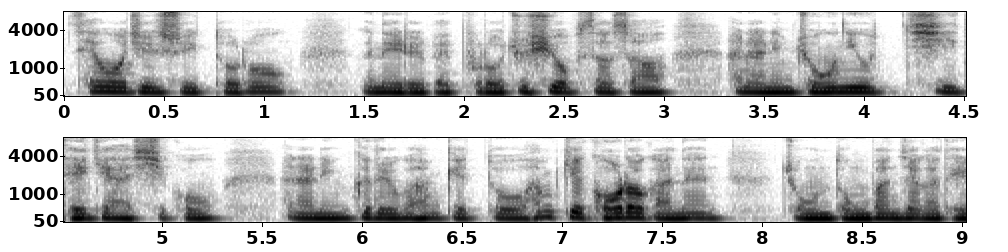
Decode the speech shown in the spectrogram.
세워질 수 있도록 은혜를 베풀어 주시옵소서. 하나님 좋은 이웃이 되게 하시고 하나님 그들과 함께 또 함께 걸어가는 좋은 동반자가 될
